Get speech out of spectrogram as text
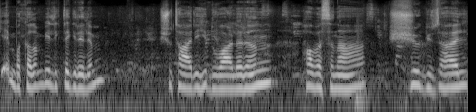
Gelin bakalım birlikte girelim. Şu tarihi duvarların havasına, şu güzel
